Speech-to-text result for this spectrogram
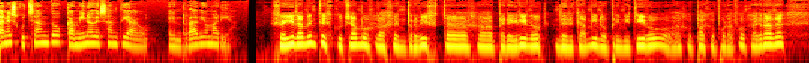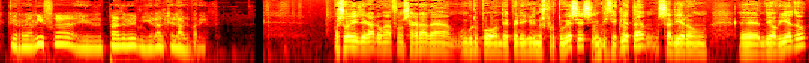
Están escuchando Camino de Santiago en Radio María. Seguidamente escuchamos las entrevistas a peregrinos del Camino Primitivo a su paso por la Fonsagrada que realiza el padre Miguel Ángel Álvarez. Pues hoy llegaron a Fonsagrada un grupo de peregrinos portugueses en bicicleta, salieron eh, de Oviedo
